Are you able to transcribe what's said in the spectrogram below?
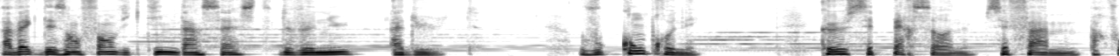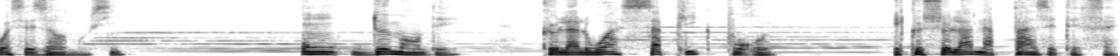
avec des enfants victimes d'inceste devenus adultes, vous comprenez que ces personnes, ces femmes, parfois ces hommes aussi, ont demandé que la loi s'applique pour eux et que cela n'a pas été fait.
